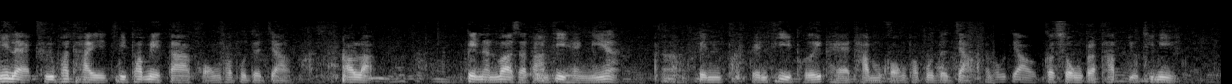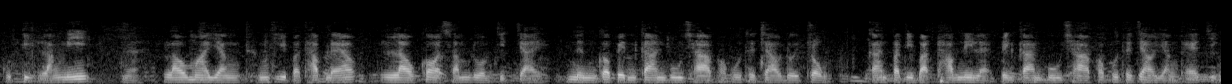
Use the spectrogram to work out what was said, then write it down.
นี่แหละคือพระไทยที่พระเมตตาของพระพุทธเจ้า เอาละเป็นนั้นว่าสถานที่แห่งนี้เป็นเป็นที่เผยแผ่ธรรมของพระพุทธเจ้า พระพุทธเจ้าก็ทรงประทับอยู่ที่นี่ กุฏิหลังนี้นะ เรามายังถึงที่ประทับแล้ว เราก็สำรวมจิตใจหนึ่งก็เป็นการบูชาพระพุทธเจ้าโดยตรง การปฏิบัติธรรมนี่แหละ เป็นการบูชาพระพุทธเจ้าอย่างแท้จริง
